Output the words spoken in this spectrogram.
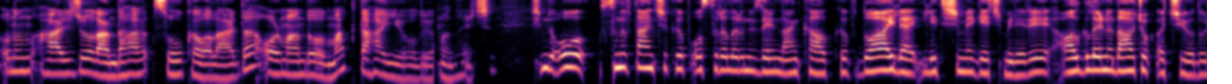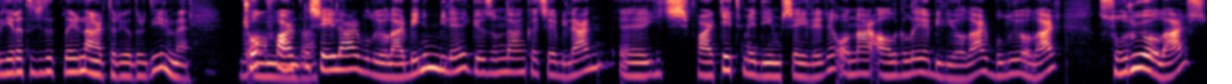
Onun harici olan daha soğuk havalarda ormanda olmak daha iyi oluyor onlar için. Şimdi o sınıftan çıkıp o sıraların üzerinden kalkıp doğayla iletişime geçmeleri algılarını daha çok açıyordur, yaratıcılıklarını artırıyordur değil mi? Çok anlamda. farklı şeyler buluyorlar. Benim bile gözümden kaçabilen e, hiç fark etmediğim şeyleri onlar algılayabiliyorlar, buluyorlar, soruyorlar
